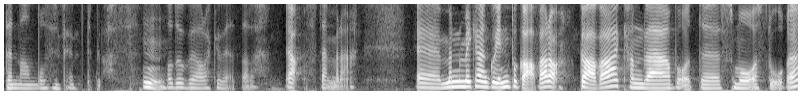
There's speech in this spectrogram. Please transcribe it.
den andre sin femteplass. Mm. Og da bør dere vite det. Ja, stemmer det. Eh, Men vi kan gå inn på gaver, da. Gaver kan være både små og store.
